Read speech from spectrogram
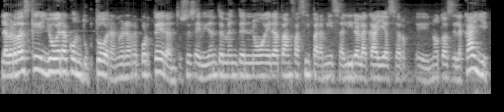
La verdad es que yo era conductora, no era reportera, entonces evidentemente no era tan fácil para mí salir a la calle a hacer eh, notas de la calle,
